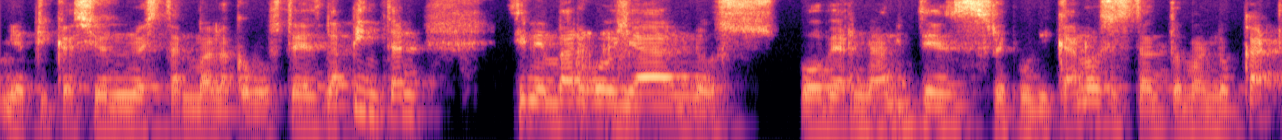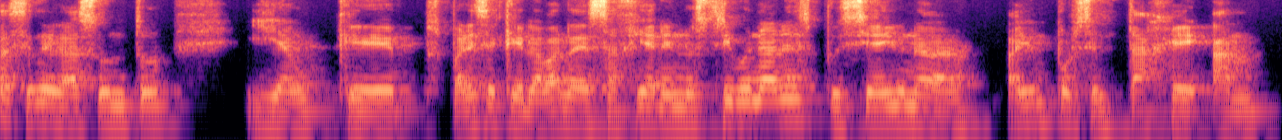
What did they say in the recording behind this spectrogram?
mi aplicación no es tan mala como ustedes la pintan. Sin embargo, ya los gobernantes republicanos están tomando cartas en el asunto y aunque pues, parece que la van a desafiar en los tribunales, pues sí hay, una, hay un porcentaje amplio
